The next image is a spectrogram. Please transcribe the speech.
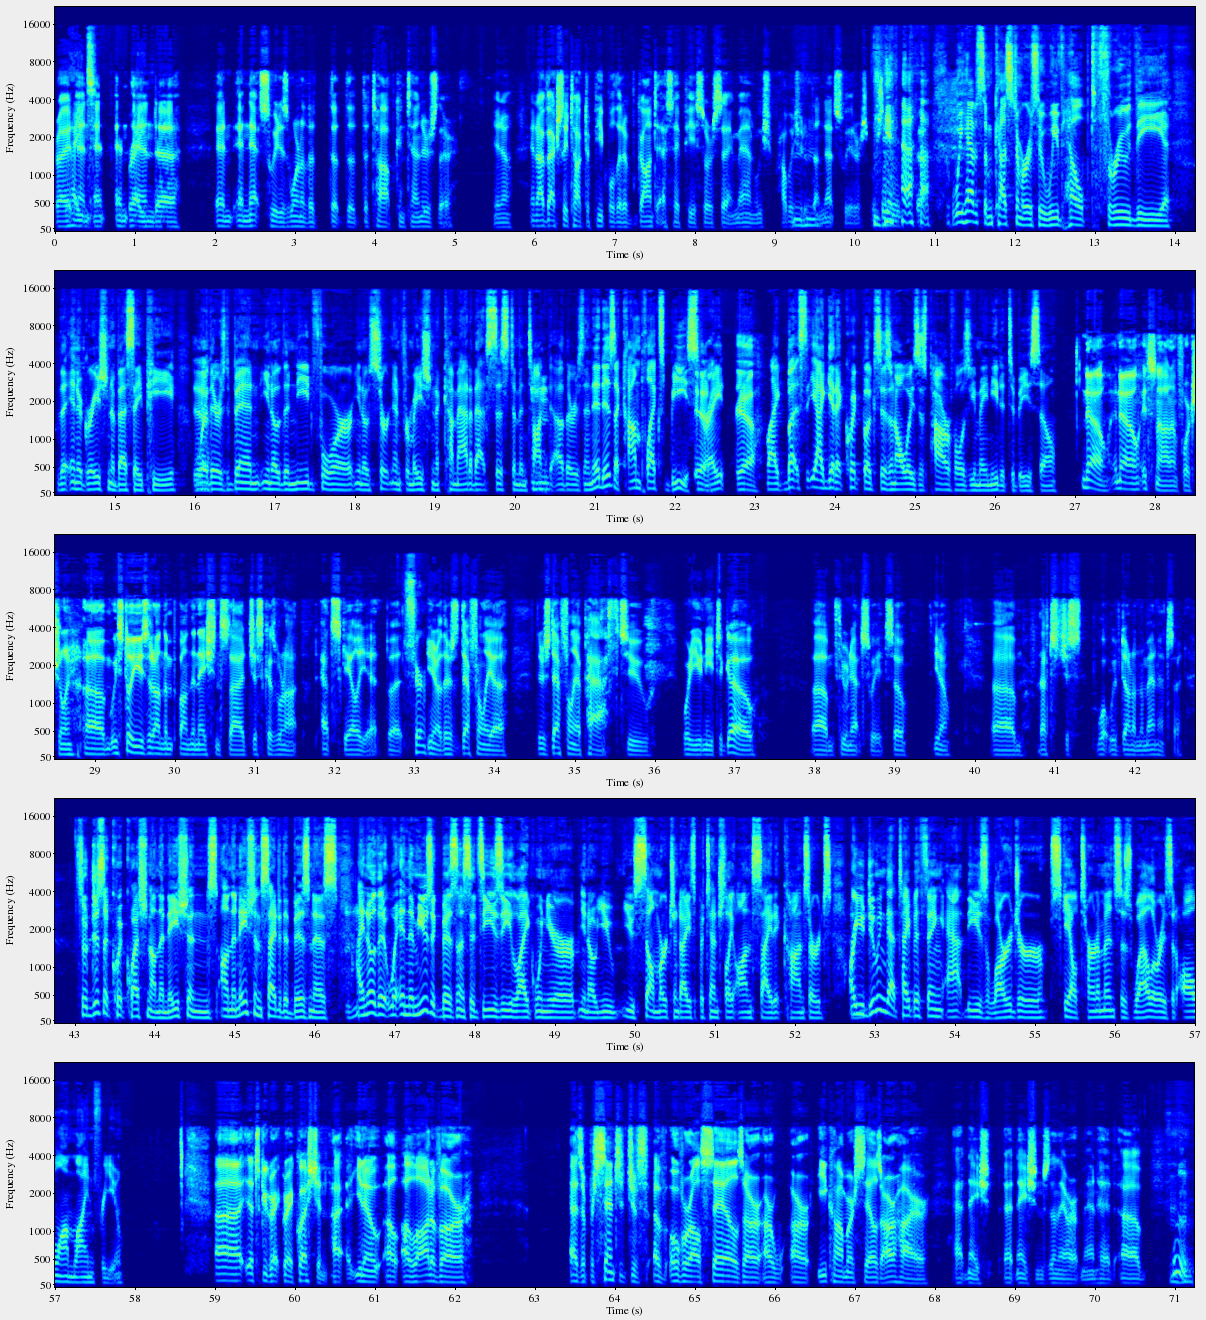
right? Right. And and and Right. and, uh, and and NetSuite is one of the, the the the top contenders there. You know, and I've actually talked to people that have gone to SAP, sort of saying, "Man, we should probably should have Mhm. done NetSuite or, or something." Yeah. that. we have some customers who we've helped through the the integration of SAP Yeah. where there's been, you know, the need for, you know, certain information to come out of that system and talk Mhm. to others and it is a complex beast, Yeah. right? Yeah. Like but yeah, I get it QuickBooks isn't always as powerful as you may need it to be, so No, no, it's not. Unfortunately, um, we still use it on the on the nation side just because we're not at scale yet. But Sure. you know, there's definitely a there's definitely a path to where you need to go um, through NetSuite. So you know, um, that's just what we've done on the Manhead side. So just a quick question on the nations on the nation side of the business. Mm-hmm. I know that in the music business it's easy like when you're, you know, you you sell merchandise potentially on site at concerts. Are Mm-hmm. you doing that type of thing at these larger scale tournaments as well or is it all online for you? Uh, that's a great, great question. I, you know, a, a lot of our, as a percentage of, of overall sales, our, our our e-commerce sales are higher at nation at nations than they are at Manhead. Uh, Hmm.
